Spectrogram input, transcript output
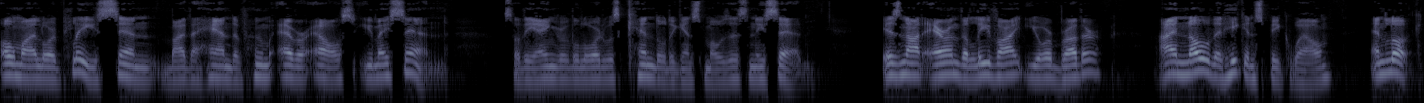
O my Lord, please send by the hand of whomever else you may send. So the anger of the Lord was kindled against Moses, and he said, is not Aaron the Levite your brother? I know that he can speak well. And look,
